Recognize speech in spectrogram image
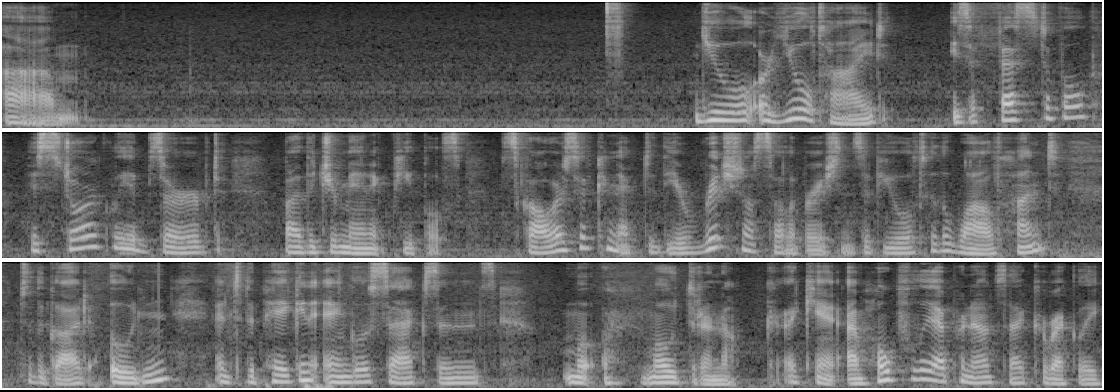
Um, yule or yuletide is a festival historically observed by the germanic peoples. Scholars have connected the original celebrations of yule to the wild hunt to the god Odin, and to the pagan Anglo Saxons Modranok. I can't, I'm hopefully I pronounced that correctly.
